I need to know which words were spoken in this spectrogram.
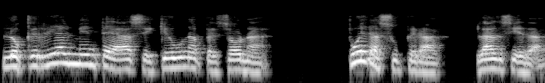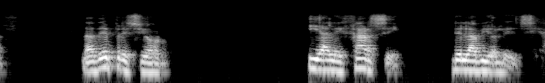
lo que realmente hace que una persona pueda superar la ansiedad, la depresión y alejarse de la violencia.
